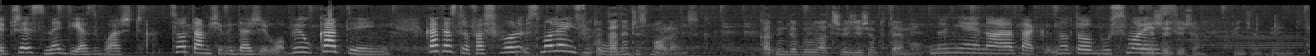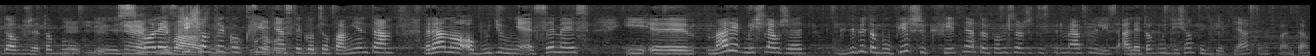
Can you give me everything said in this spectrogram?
yy, przez media zwłaszcza. Co tam się wydarzyło? Był Katyń, katastrofa w Smo- Smoleńsku. No to Katyń czy Smoleńsk? Katyń to był lat 60 temu. No nie, no a tak, no to był Nie Smoleńsk. 60, 55. Dobrze, to był Nie, nie, y, nie, Smoleńsk nieważne, 10 no, kwietnia, z tego co pamiętam. Rano obudził mnie SMS i y, Marek myślał, że gdyby to był 1 kwietnia, to pomyślał, że to jest 1 aprilis, ale to był 10 kwietnia, z tego co pamiętam.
